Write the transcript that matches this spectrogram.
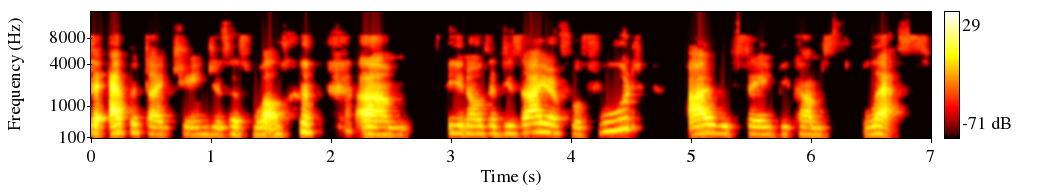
the appetite changes as well. Um, you know the desire for food i would say becomes less.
